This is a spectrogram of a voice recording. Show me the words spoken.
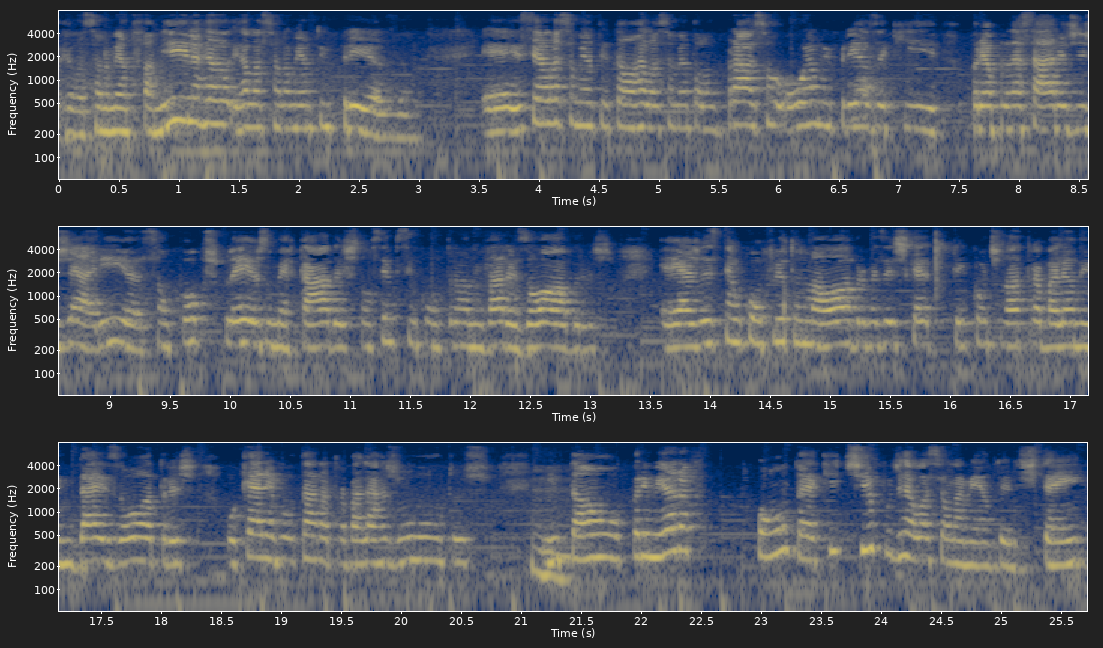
relacionamento família, relacionamento empresa. É, esse relacionamento, então, é um relacionamento a longo prazo, ou é uma empresa que, por exemplo, nessa área de engenharia, são poucos players no mercado, eles estão sempre se encontrando em várias obras. É, às vezes tem um conflito numa obra, mas eles querem, têm que continuar trabalhando em dez outras, ou querem voltar a trabalhar juntos. Uhum. Então, a primeira ponto é que tipo de relacionamento eles têm,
